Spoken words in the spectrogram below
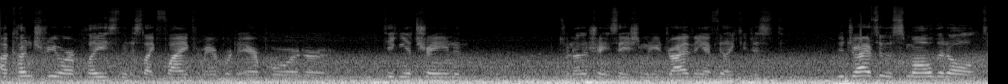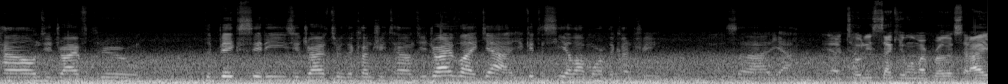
a country or a place than just like flying from airport to airport or taking a train to another train station. When you're driving, I feel like you just you drive through the small little towns, you drive through the big cities, you drive through the country towns. You drive like yeah, you get to see a lot more of the country. So uh, Yeah, I totally second what my brother said. I,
